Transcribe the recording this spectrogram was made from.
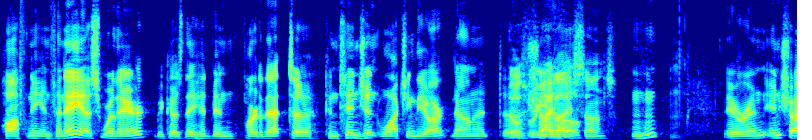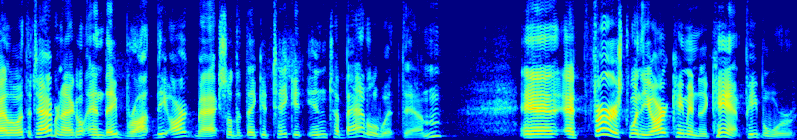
Hophni and Phinehas were there because they had been part of that uh, contingent watching the ark down at uh, Those were Shiloh. Eli's sons? hmm They were in, in Shiloh at the tabernacle, and they brought the ark back so that they could take it into battle with them. And at first, when the ark came into the camp, people were,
